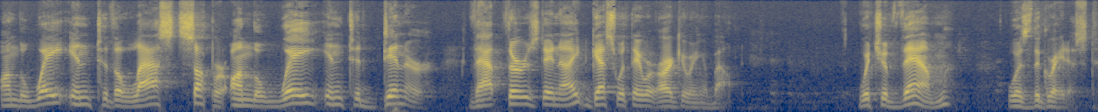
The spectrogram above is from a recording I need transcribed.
on the way into the Last Supper, on the way into dinner that Thursday night, guess what they were arguing about? Which of them was the greatest?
